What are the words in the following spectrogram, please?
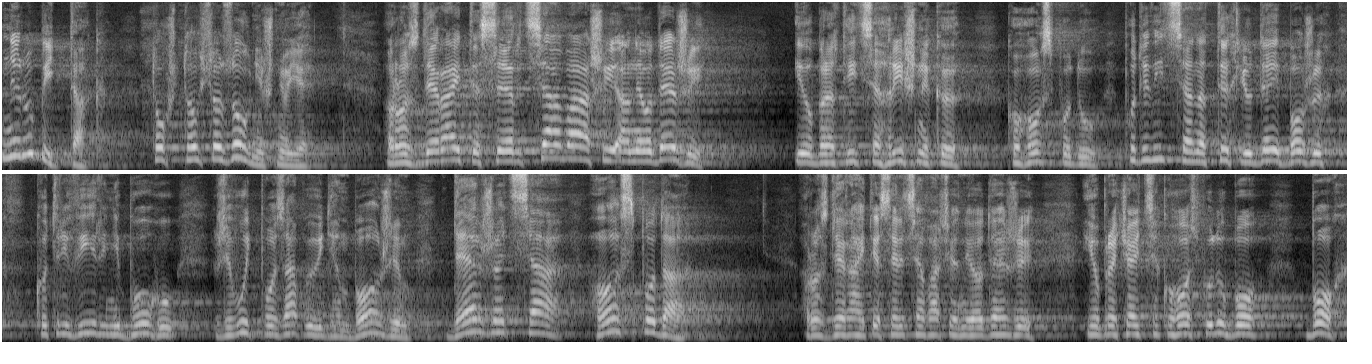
не робіть так, то то все зовнішнє. Роздирайте серця ваші, а не одежі, і обратіться грішники ко Господу. Подивіться на тих людей Божих, котрі вірні Богу, живуть по заповідям Божим, держаться Господа. Роздирайте серця ваші не одежі і обращайтеся ко Господу, бо Бог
